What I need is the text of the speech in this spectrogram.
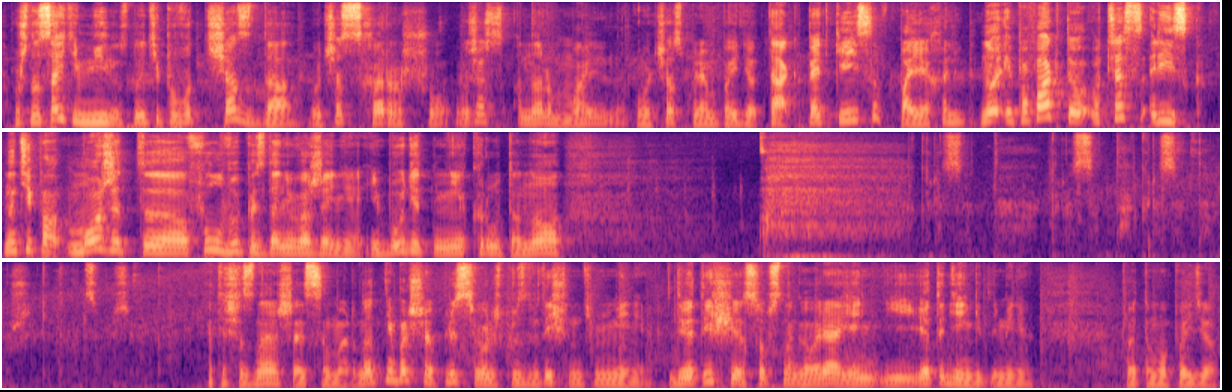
Потому что на сайте минус. Ну типа вот сейчас да, вот сейчас хорошо, вот сейчас нормально, вот сейчас прям пойдет. Так, 5 кейсов, поехали. Ну и по факту, вот сейчас риск. Ну типа, может э, фул выпасть до неуважения и будет не круто, но... Это сейчас, знаешь, СМР. Но это небольшой плюс, всего лишь плюс 2000, но тем не менее. 2000, собственно говоря, я, и это деньги для меня. Поэтому пойдет.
